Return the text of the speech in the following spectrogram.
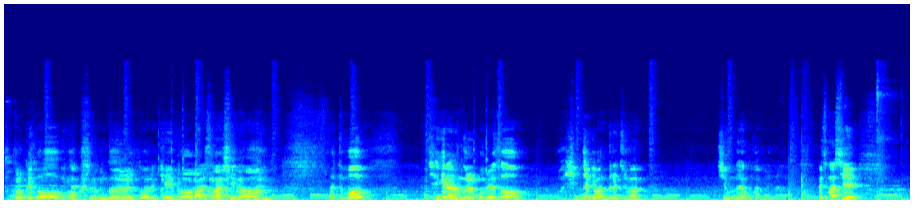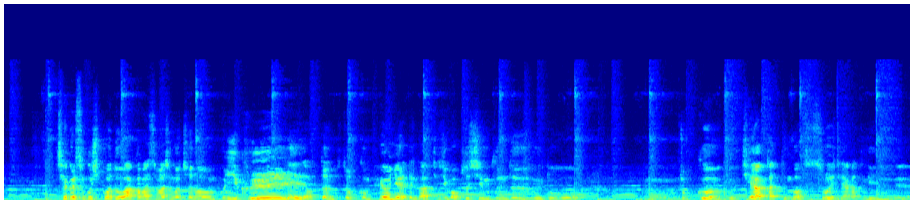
부끄럽게도 뭐 그런 걸 또 이렇게 뭐 말씀하시면 하여튼 뭐 책이라는 걸 보면서 힘들게 만들었지만 지금도 행복합니다. 사실 책을 쓰고 싶어도 아까 말씀하신 것처럼 본인이 글의 어떤 조금 표현이라든가 재주가 없으신 분들도 음, 조금 그 제약 같은 거 스스로의 제약 같은 게 있는데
